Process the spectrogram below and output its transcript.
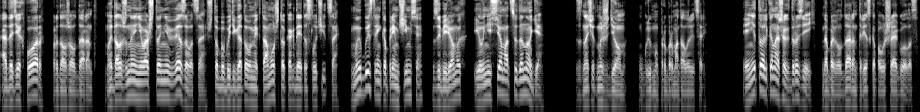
«А до тех пор, — продолжал Дарант, — мы должны ни во что не ввязываться, чтобы быть готовыми к тому, что, когда это случится, мы быстренько примчимся, заберем их и унесем отсюда ноги». «Значит, мы ждем», — угрюмо пробормотал рыцарь. «И не только наших друзей», — добавил Даррент, резко повышая голос.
